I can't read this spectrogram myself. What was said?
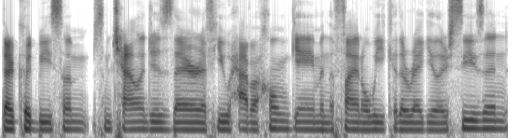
there could be some some challenges there if you have a home game in the final week of the regular season.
